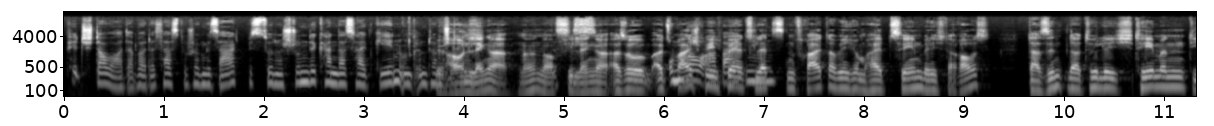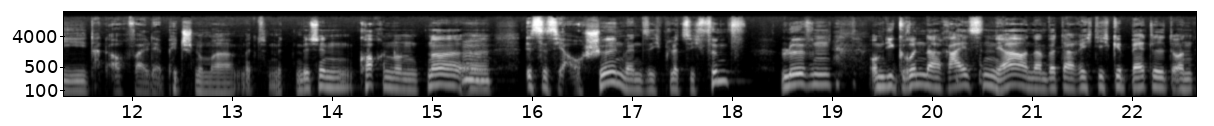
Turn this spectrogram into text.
Pitch dauert. Aber das hast du schon gesagt, bis zu einer Stunde kann das halt gehen und unterm Wir hauen länger, ne? noch viel länger. Also als Beispiel, ich bin jetzt letzten Freitag, bin ich um halb zehn, bin ich da raus. Da sind natürlich Themen, die dann auch, weil der Pitch nun mal mit, mit ein bisschen Kochen und ne, mhm. äh, ist es ja auch schön, wenn sich plötzlich fünf Löwen um die Gründer reißen, ja, und dann wird da richtig gebettelt und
